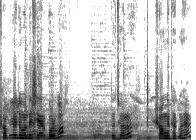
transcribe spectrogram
সবটাই তোমাদের শেয়ার করব। তো চলো, সঙ্গে থাকো হ্যাঁ?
